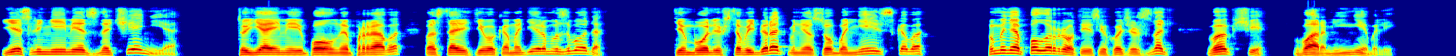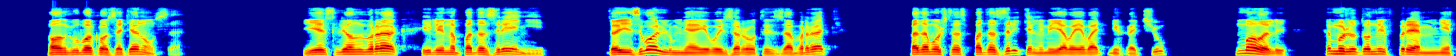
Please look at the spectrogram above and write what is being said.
Если не имеет значения, то я имею полное право поставить его командиром взвода. Тем более, что выбирать мне особо не из кого. У меня полроты, если хочешь знать, вообще в армии не были. Он глубоко затянулся. Если он враг или на подозрении, то изволь у меня его из роты забрать, потому что с подозрительными я воевать не хочу. Мало ли, может, он и впрямь мне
